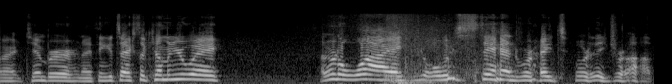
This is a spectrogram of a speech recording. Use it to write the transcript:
All right, timber, and I think it's actually coming your way. I don't know why you always stand where I where they drop.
